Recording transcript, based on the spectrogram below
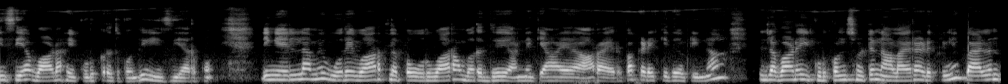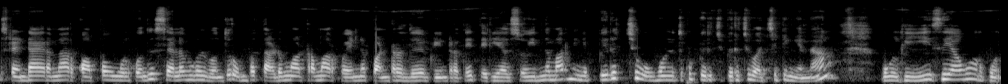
ஈஸியாக வாடகை கொடுக்கறதுக்கு வந்து ஈஸியாக இருக்கும். நீங்கள் எல்லாமே ஒரே வாரத்தில் இப்போ ஒரு வாரம் வருது அன்னைக்கு ஆய ஆறாயிரம் ரூபாய் கிடைக்குது அப்படின்னா இதில் வாடகை கொடுக்கணும்னு சொல்லிட்டு நாலாயிரம் எடுக்கிறீங்க. பேலன்ஸ் ரெண்டாயிரம் தான் இருக்கும். அப்போ உங்களுக்கு வந்து செலவுகள் வந்து ரொம்ப தடுமாற்றமாக இருக்கும். என்ன பண்ணுறது அப்படின்றதே தெரியாது. ஸோ இந்த மாதிரி நீங்கள் பிரித்து ஒவ்வொன்றுத்துக்கும் பிரித்து பிரித்து வச்சுட்டிங்கன்னா உங்களுக்கு ஈஸியாகவும் இருக்கும்.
